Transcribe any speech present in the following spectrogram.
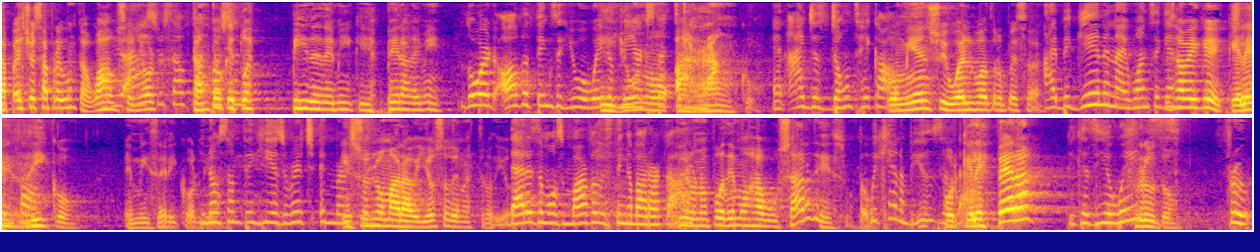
ha hecho esa pregunta? Wow, you Señor, asked yourself that tanto que tú question? Pides de mí, que espera de mí, Lord, all the things that you await y of me yo are no expected, of me, arranco. and I just don't take off. Comienzo y vuelvo a tropezar. I begin and I once ¿Tú again sabes qué? Que Él es fall. rico en You misericordia. know something? He is rich in Y mercy. eso es lo maravilloso de nuestro Dios. That is the most marvelous thing about our God. Pero no podemos abusar de eso. but we can't abuse Porque Él espera, because He awaits fruto. fruit.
